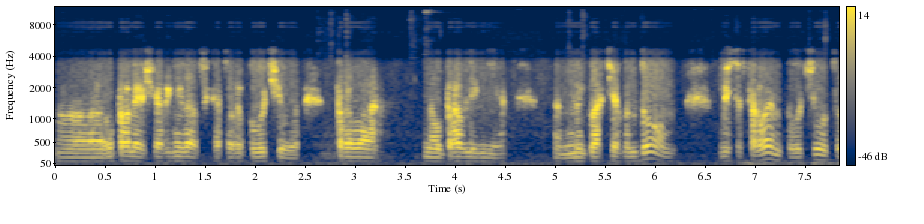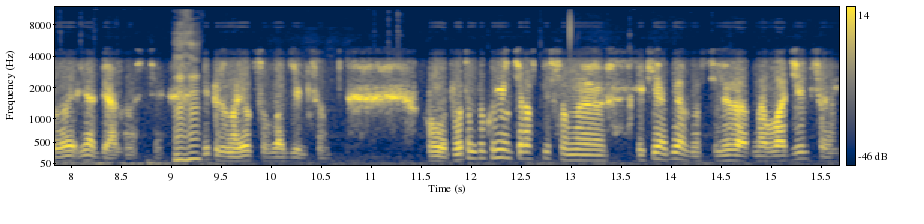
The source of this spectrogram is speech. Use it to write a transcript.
э, управляющая организация, которая получила права на управление э, многоквартирным домом, вместе с правами получила туда и обязанности uh-huh. и признается владельцем. Вот. В этом документе расписаны, какие обязанности лежат на владельце,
